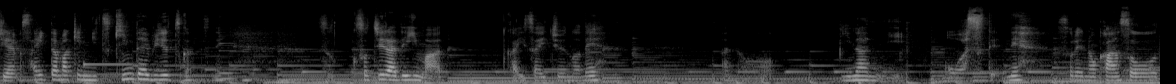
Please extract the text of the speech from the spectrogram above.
違います埼玉県立近代美術館ですね。そちらで今開催中のねあの美男におわすでねそれの感想を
